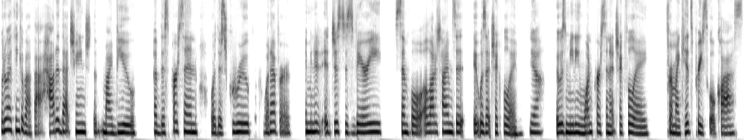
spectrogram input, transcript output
What do I think about that? How did that change the, my view of this person or this group or whatever? I mean, it, it just is very simple. A lot of times it, it was at Chick fil A. Yeah. It was meeting one person at Chick fil A from my kids' preschool class,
